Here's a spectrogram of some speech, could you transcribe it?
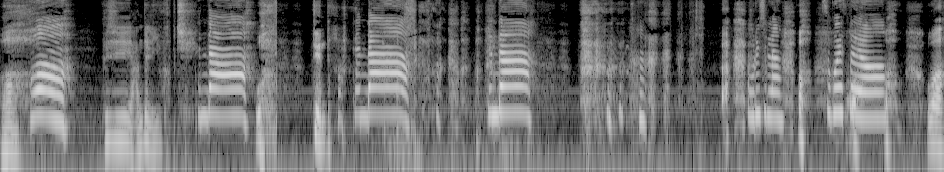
와 와 그지 안 될 이유가 없지 된다 된다 된다 된다. 우리 신랑 수고했어요. 와 어,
